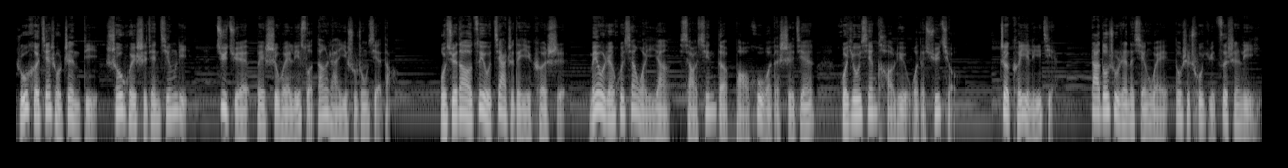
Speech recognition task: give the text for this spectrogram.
如何坚守阵地、收回时间、精力、拒绝被视为理所当然》一书中写道：“我学到最有价值的一课是，没有人会像我一样小心地保护我的时间，或优先考虑我的需求。这可以理解，大多数人的行为都是出于自身利益。”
